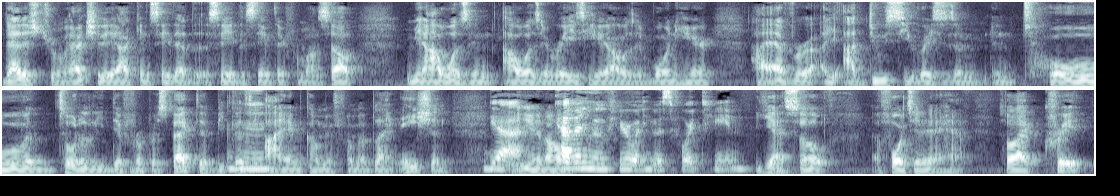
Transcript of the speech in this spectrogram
That is true. Actually, I can say that say the same thing for myself. I mean, I wasn't I wasn't raised here. I wasn't born here. However, I, I do see racism in to- totally different perspective because I am coming from a black nation. Yeah. You know- Kevin moved here when he was 14. Yeah, so uh, 14 and a half. So like create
